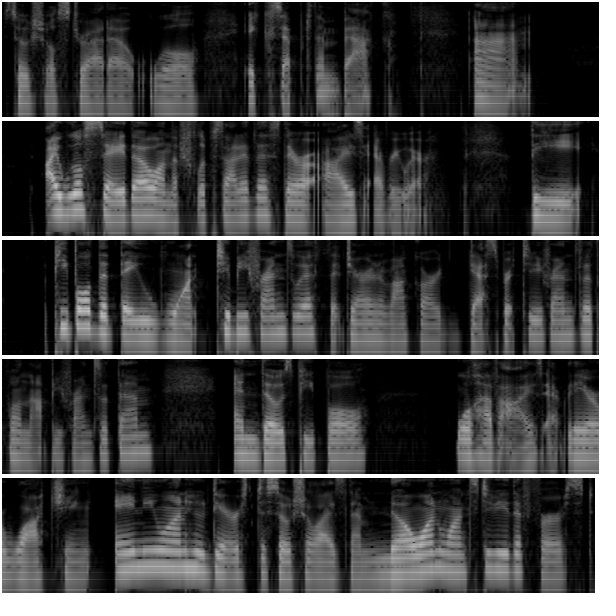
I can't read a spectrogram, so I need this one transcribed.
social strata will accept them back. Um, I will say, though, on the flip side of this, there are eyes everywhere. The people that they want to be friends with, that Jared and Ivanka are desperate to be friends with, will not be friends with them. And those people will have eyes. They are watching anyone who dares to socialize them. No one wants to be the first.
